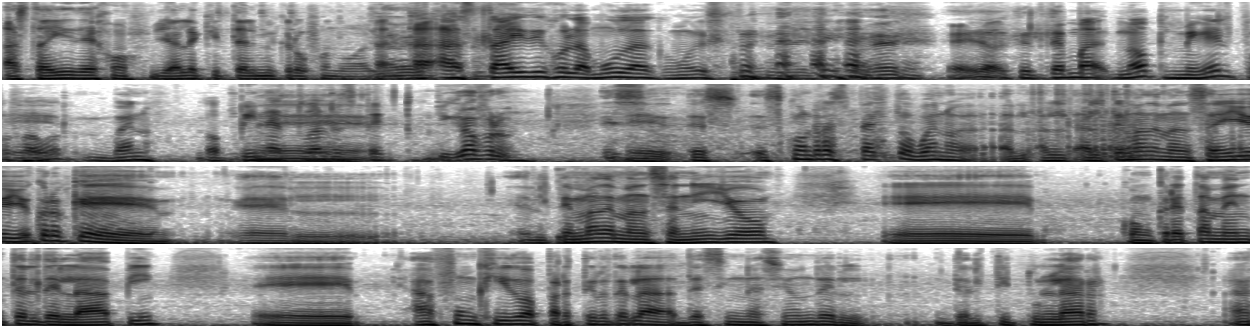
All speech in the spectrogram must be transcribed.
hasta ahí dejo, ya le quité el micrófono. a hasta ahí dijo la muda, como dice. A ver. Eh, el tema, no, pues Miguel, por favor. Eh, bueno. Opina tú al respecto. Micrófono. Eh, es, es con respecto, bueno, al, al- al tema de Manzanillo, yo creo que el, el tema de Manzanillo, eh, concretamente el de la API, eh, ha fungido a partir de la designación del, del titular, ha,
